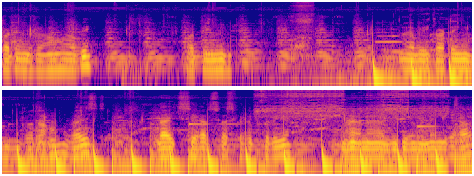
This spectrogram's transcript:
कटिंग कर रहा हूँ अभी। कटिंग अभी कटिंग कर रहा हूँ गाइस लाइक शेयर सब्सक्राइब करिए। नया नया वीडियो मिलेंगे आप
